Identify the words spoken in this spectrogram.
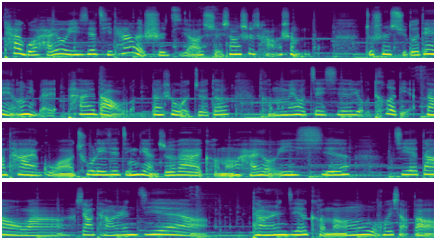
泰国还有一些其他的市集啊，水上市场什么的，就是许多电影里边拍到了。但是我觉得可能没有这些有特点。像泰国除了一些景点之外，可能还有一些。街道啊，像唐人街啊，唐人街可能我会想到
